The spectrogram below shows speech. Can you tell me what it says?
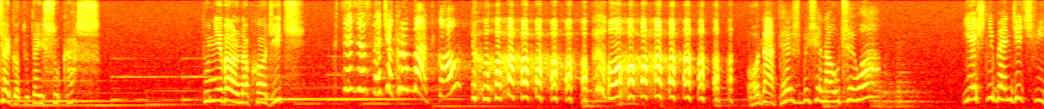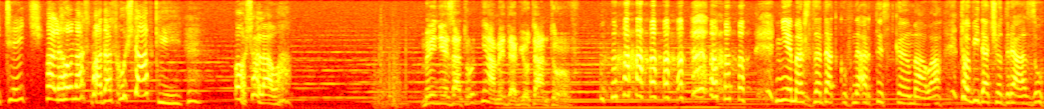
Czego tutaj szukasz? Tu nie wolno wchodzić. Chcę zostać akrobatką? Ona też by się nauczyła? Jeśli będzie ćwiczyć. Ale ona spada z huśtawki. Oszalała. My nie zatrudniamy debiutantów. Nie masz zadatków na artystkę mała. To widać od razu.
